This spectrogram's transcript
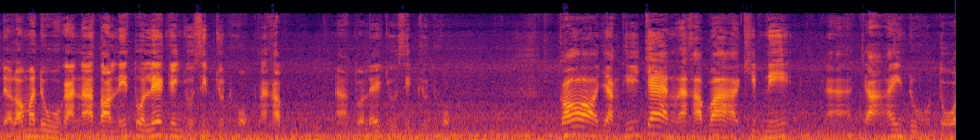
เดี๋ยวเรามาดูกันนะ ตอนนี้ตัวเลขยังอยู่ 10.6 นะครับอ่าตัวเลขอยู่ 10.6 ก็อย่างที่แจ้งนะครับว่าคลิปนี้นะจะให้ดูตัว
